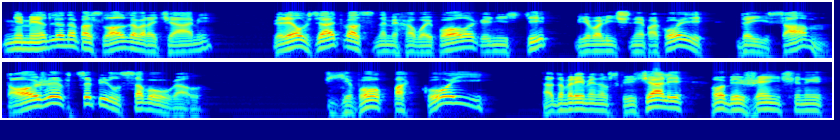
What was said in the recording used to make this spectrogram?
Немедленно послал за врачами, велел взять вас на меховой полог и нести в его личные покои, да и сам тоже вцепился в угол. — В его покои? — одновременно вскричали обе женщины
